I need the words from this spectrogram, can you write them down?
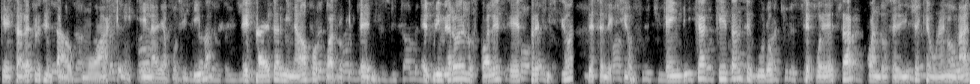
que está representado como AG en la diapositiva, está determinado por cuatro criterios. El primero de los cuales es precisión de selección, que indica qué tan seguro se puede estar cuando se dice que un animal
